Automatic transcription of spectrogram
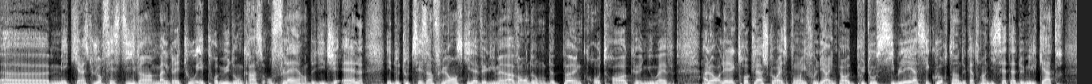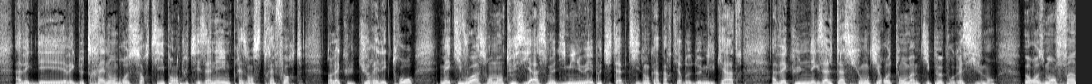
euh, mais qui reste toujours festive hein, malgré tout et promu donc grâce au flair de DJ L et de toutes ses influences qu'il avait lui-même avant donc de punk, rock rock, new wave. Alors l'électroclash correspond, il faut le dire, à une période plutôt ciblée, assez courte, hein, de 97 à 2004, avec des avec de très nombreuses sorties pendant toutes ces années, une présence très forte dans la culture électro, mais qui voit son enthousiasme diminuer petit à petit donc à partir de 2004, avec une exaltation qui retombe un petit peu progressivement. Heureusement fin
